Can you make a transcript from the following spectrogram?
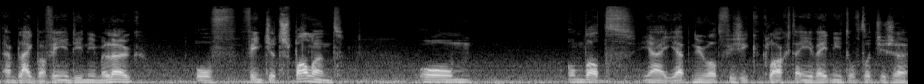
En blijkbaar vind je die niet meer leuk. Of vind je het spannend om, omdat ja, je hebt nu wat fysieke klachten en je weet niet of dat je ze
